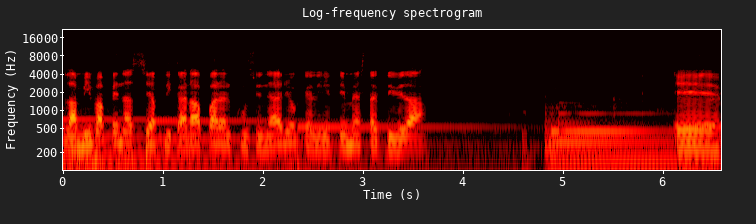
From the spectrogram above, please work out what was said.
La misma pena se aplicará para el funcionario que legitime esta actividad. Eh,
